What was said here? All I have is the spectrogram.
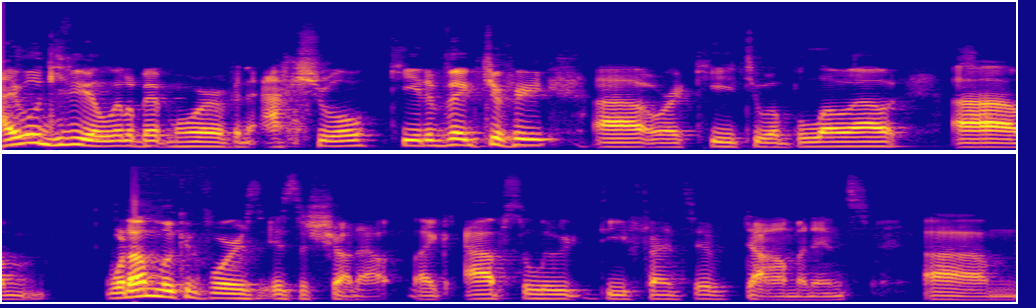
I will give you a little bit more of an actual key to victory uh, or a key to a blowout. Um, what I'm looking for is, is the shutout, like absolute defensive dominance. Um,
